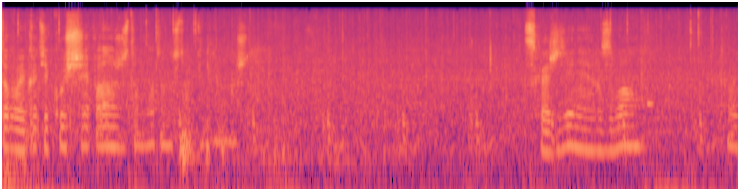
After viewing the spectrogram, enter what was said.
Так, настройка текущая множество. Вот он настройки для машины. Схождение, развал. Тоник.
